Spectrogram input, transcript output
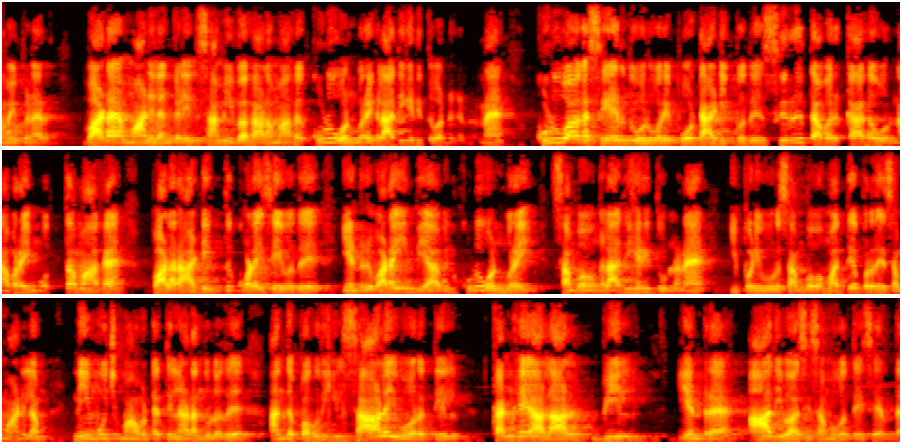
அமைப்பினர். வட மாநிலங்களில் சமீப காலமாக குழு வன்முறைகள் அதிகரித்து வருகின்றன. குழுவாக சேர்ந்து ஒருவரை போட்டு அடிப்பது சிறு தவறுக்காக ஒரு நபரை மொத்தமாக பலர் அடித்து கொலை செய்வது என்று வட இந்தியாவில் குழு வன்முறை சம்பவங்கள் அதிகரித்துள்ளன. இப்படி ஒரு சம்பவம் மத்திய பிரதேச மாநிலம் நீமூச் மாவட்டத்தில் நடந்துள்ளது. அந்த பகுதியில் சாலை ஓரத்தில் கன்ஹயாலால் பீல் என்ற ஆதிவாசி சமூகத்தை சேர்ந்த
